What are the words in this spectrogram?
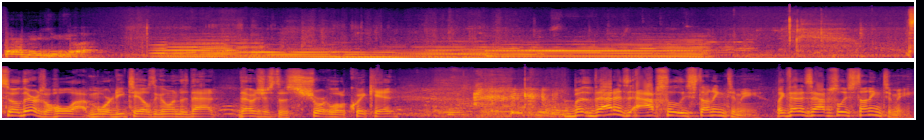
They're under uvula. So there's a whole lot more details to go into that. That was just a short little quick hit. But that is absolutely stunning to me. Like, that is absolutely stunning to me.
